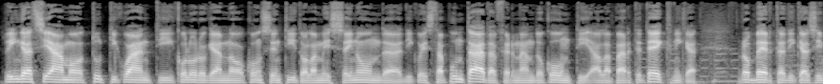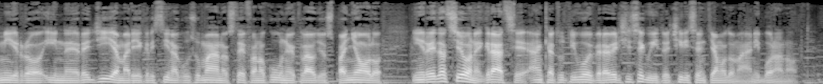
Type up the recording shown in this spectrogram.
ringraziamo tutti quanti coloro che hanno consentito la messa in onda di questa puntata, Fernando Conti alla parte tecnica, Roberta Di Casimirro in regia, Maria Cristina Cusumano, Stefano Cuneo e Claudio Spagnolo in redazione. Grazie anche a tutti voi per averci seguito e ci risentiamo domani. Buonanotte.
